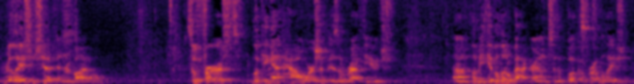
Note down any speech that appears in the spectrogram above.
relationship, and revival. So, first, looking at how worship is a refuge, um, let me give a little background to the book of Revelation.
